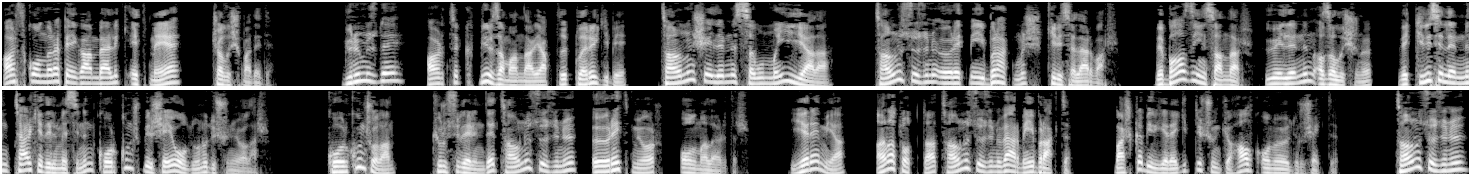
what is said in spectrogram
Artık onlara peygamberlik etmeye çalışma dedi. Günümüzde artık bir zamanlar yaptıkları gibi Tanrı'nın şeylerini savunmayı ya da Tanrı sözünü öğretmeyi bırakmış kiliseler var. Ve bazı insanlar üyelerinin azalışını ve kiliselerinin terk edilmesinin korkunç bir şey olduğunu düşünüyorlar. Korkunç olan kürsülerinde Tanrı sözünü öğretmiyor olmalarıdır. Yeremya Anatot'ta Tanrı sözünü vermeyi bıraktı. Başka bir yere gitti çünkü halk onu öldürecekti. Tanrı sözünü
